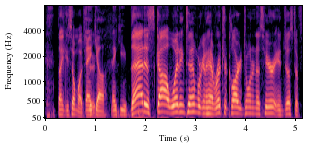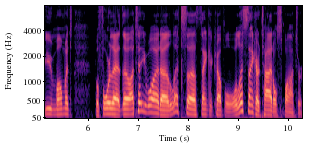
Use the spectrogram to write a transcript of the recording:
thank you so much. Thank dude. y'all. Thank you. That is Scott Whittington. We're going to have Richard Clark joining us here in just a few moments. Before that, though, I'll tell you what, uh, let's uh, thank a couple. Well, let's thank our title sponsor,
